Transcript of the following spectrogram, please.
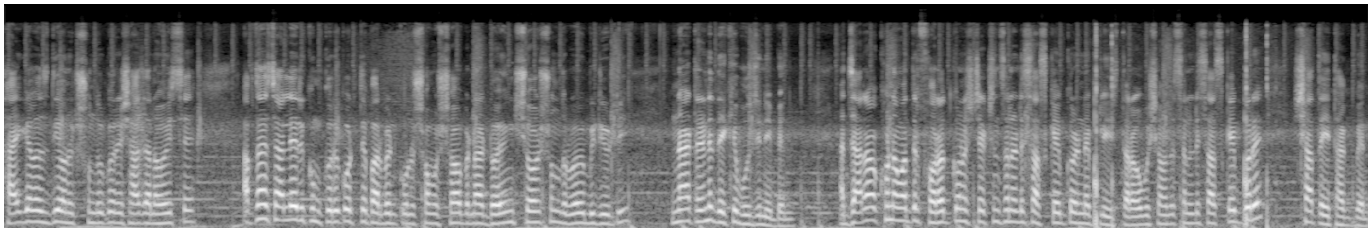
থাই গ্লাস দিয়ে অনেক সুন্দর করে সাজানো হয়েছে। আপনারা চাইলে এরকম করে করতে পারবেন, কোনো সমস্যা হবে না। ড্রয়িং সহ সুন্দরভাবে ভিডিওটি না টেনে দেখে বুঝে নেবেন। আর যারা এখন আমাদের ফরাদ কনস্ট্রাকশন চ্যানেলটি সাবস্ক্রাইব করে নেয় প্লিজ তারা অবশ্যই আমাদের চ্যানেলটি সাবস্ক্রাইব করে সাথেই থাকবেন।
